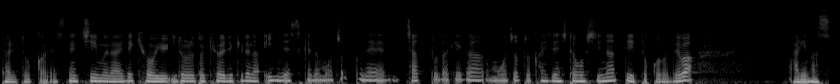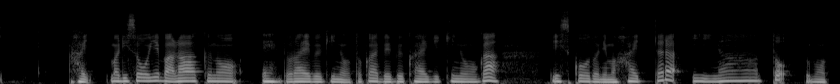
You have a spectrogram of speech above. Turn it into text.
たりとかですね、チーム内で共有、いろいろと共有できるのはいいんですけども、ちょっとね、チャットだけがもうちょっと改善してほしいなっていうところではあります。はい。まあ、理想を言えば、ラークの、ね、ドライブ機能とか Web 会議機能が Discord にも入ったらいいなと思っ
